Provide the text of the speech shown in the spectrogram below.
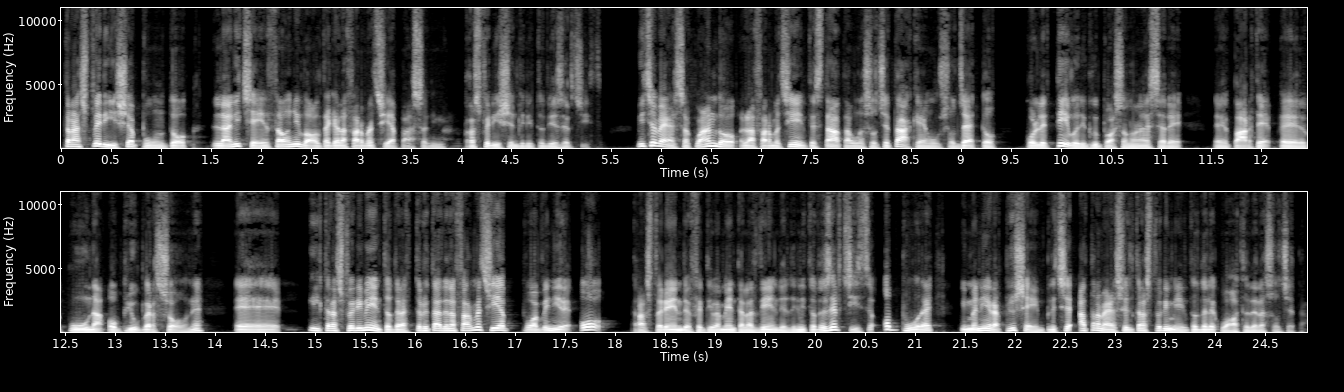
trasferisce appunto la licenza ogni volta che la farmacia passa di mano, trasferisce il diritto di esercizio. Viceversa, quando la farmacia è intestata a una società che è un soggetto collettivo di cui possono essere eh, parte eh, una o più persone, eh, il trasferimento dell'autorità della farmacia può avvenire o trasferendo effettivamente all'azienda il diritto d'esercizio oppure in maniera più semplice attraverso il trasferimento delle quote della società.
